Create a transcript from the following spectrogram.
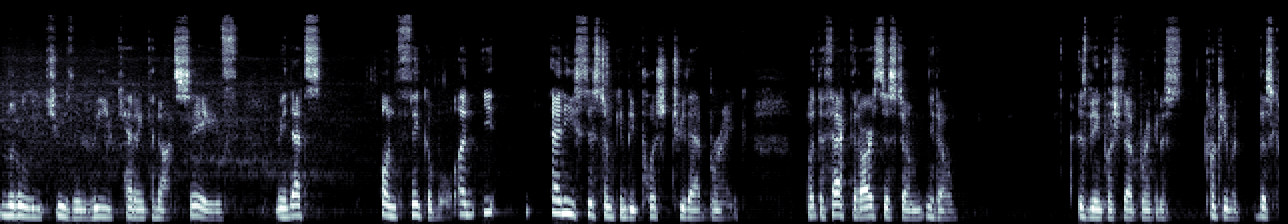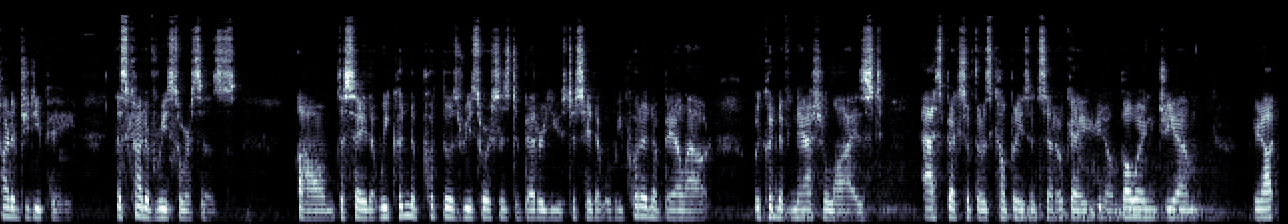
literally choosing who you can and cannot save. I mean, that's unthinkable. And any system can be pushed to that brink. But the fact that our system, you know, is being pushed to that brink in a country with this kind of GDP, this kind of resources, um, to say that we couldn't have put those resources to better use, to say that when we put in a bailout, we couldn't have nationalized aspects of those companies and said, okay, you know, Boeing, GM, you're not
